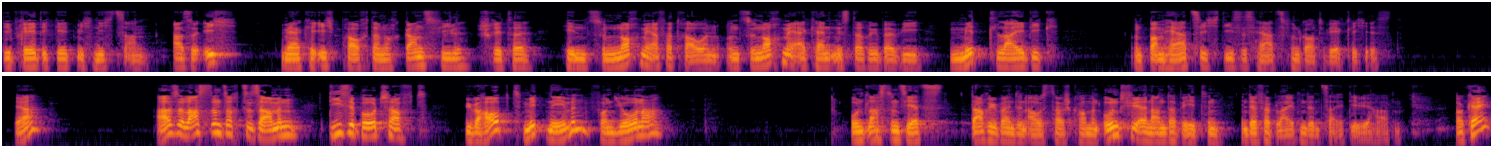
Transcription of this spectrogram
die Predigt geht mich nichts an. Also ich merke, ich brauche da noch ganz viel Schritte hin zu noch mehr Vertrauen und zu noch mehr Erkenntnis darüber, wie mitleidig und barmherzig dieses Herz von Gott wirklich ist. Ja? Also lasst uns doch zusammen diese Botschaft überhaupt mitnehmen von Jona und lasst uns jetzt darüber in den Austausch kommen und füreinander beten in der verbleibenden Zeit, die wir haben. Okay?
